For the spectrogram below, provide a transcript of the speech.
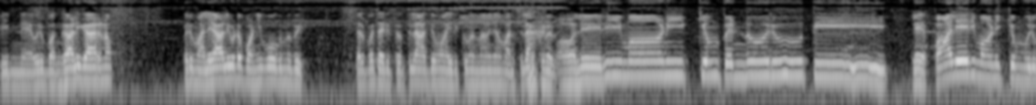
പിന്നെ ഒരു ബംഗാളി കാരണം ഒരു മലയാളിയുടെ പണി പോകുന്നത് ചിലപ്പോ ചരിത്രത്തിൽ ആദ്യമായിരിക്കും എന്നാണ് ഞാൻ മനസ്സിലാക്കുന്നത്. പാലേരി മാണിക്യം പെണ്ണൂരൂത്തി. അല്ലെ പാലേരി മാണിക്യം ഒരു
